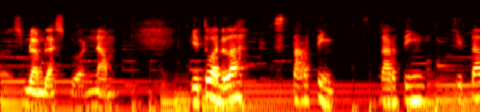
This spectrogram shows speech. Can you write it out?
eh, 1926 itu adalah starting starting kita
